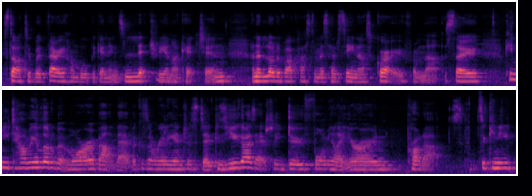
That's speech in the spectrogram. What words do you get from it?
started with very humble beginnings literally in our mm. kitchen and a lot of our customers have seen us grow from that so Can you tell me a little bit more about that? Because I'm really interested. Because you guys actually do formulate your own products. So can you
